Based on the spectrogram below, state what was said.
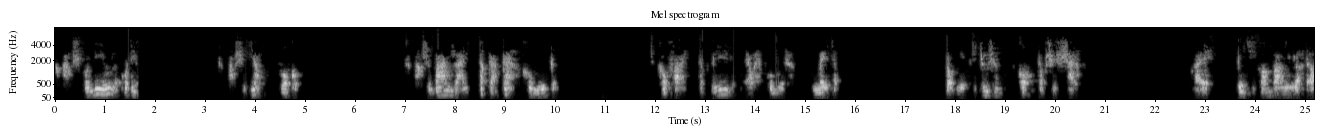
Các bạn sẽ có điên là có tiền. Các bạn sẽ giàu vô cùng. Các bạn sẽ ban rải tất cả cả không vũ trụ không phải tập lý luận eo hẹp của người mê chấp. Tội nghiệp cho chúng sanh còn trong sự sai lầm. Hãy tôi chỉ có bao nhiêu lời đó,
